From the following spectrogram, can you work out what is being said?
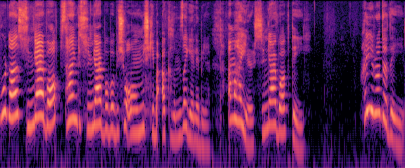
Burada Sünger Bob sanki Sünger Bob'a bir şey olmuş gibi aklımıza gelebilir. Ama hayır Sünger Bob değil. Hayır o da değil.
